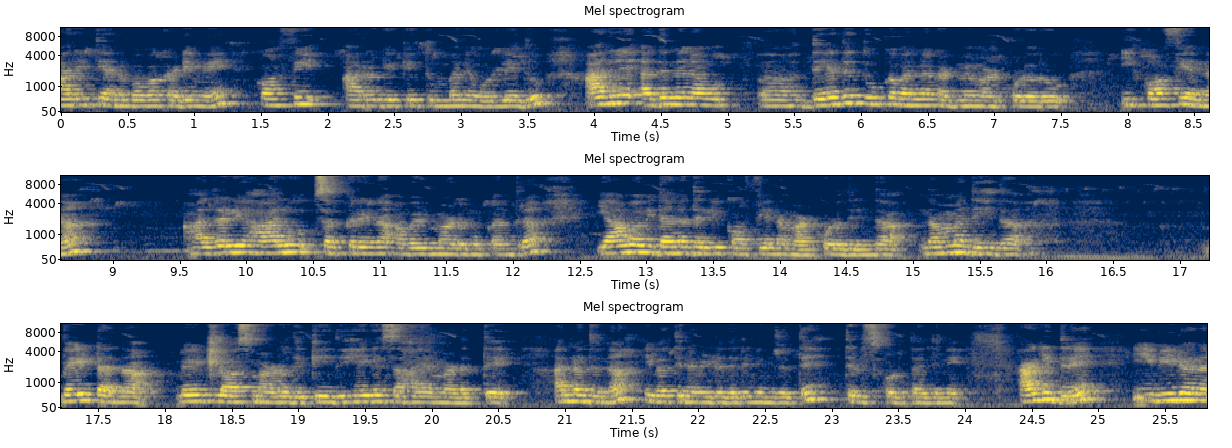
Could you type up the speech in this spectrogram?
ಆ ರೀತಿ ಅನುಭವ ಕಡಿಮೆ. ಕಾಫಿ ಆರೋಗ್ಯಕ್ಕೆ ತುಂಬಾ ಒಳ್ಳೆಯದು ಆದರೆ ಅದನ್ನು ನಾವು ದೇಹದ ತೂಕವನ್ನು ಕಡಿಮೆ ಮಾಡಿಕೊಳ್ಳೋರು ಈ ಕಾಫಿಯನ್ನು ಅದರಲ್ಲಿ ಹಾಲು ಸಕ್ಕರೆನ ಅವಾಯ್ಡ್ ಮಾಡೋ ಮುಖಾಂತರ ಯಾವ ವಿಧಾನದಲ್ಲಿ ಕಾಫಿಯನ್ನು ಮಾಡ್ಕೊಳ್ಳೋದ್ರಿಂದ ನಮ್ಮ ದೇಹದ ವೆಯ್ಟ್ ಅನ್ನ ವೆಯ್ಟ್ ಲಾಸ್ ಮಾಡೋದಕ್ಕೆ ಇದು ಹೇಗೆ ಸಹಾಯ ಮಾಡುತ್ತೆ ಅನ್ನೋದನ್ನ ಇವತ್ತಿನ ವಿಡಿಯೋದಲ್ಲಿ ನಿಮ್ಮ ಜೊತೆ ತಿಳಿಸ್ಕೊಡ್ತಾ ಇದ್ದೀನಿ. ಹಾಗಿದ್ರೆ ಈ ವಿಡಿಯೋನ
